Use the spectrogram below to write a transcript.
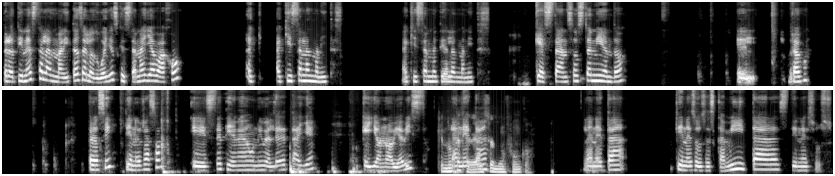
pero tiene hasta las manitas de los güeyes que están allá abajo. Aquí, aquí están las manitas. Aquí están metidas las manitas. Que están sosteniendo el dragón. Pero sí, tienes razón. Este tiene un nivel de detalle que yo no había visto. que nunca se ve neta, eso en un Funko. La neta, tiene sus escamitas, tiene sus.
